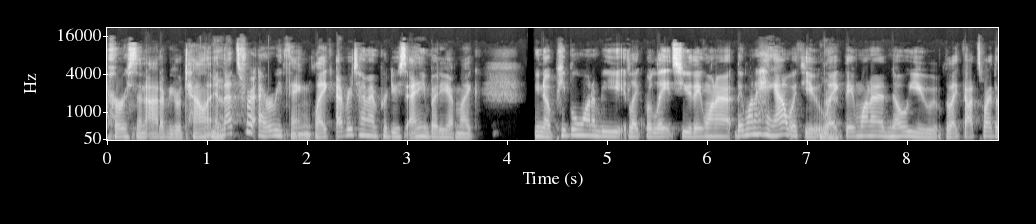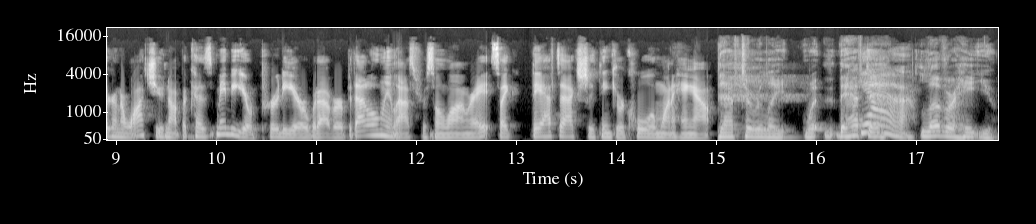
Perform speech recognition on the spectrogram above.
person out of your talent, and that's for everything. Like every time I produce anybody, I'm like you know people want to be like relate to you. They want to they want to hang out with you. Right. like they want to know you. Like that's why they're going to watch you not because maybe you're pretty or whatever but that only lasts for so long right? It's like they have to actually think you're cool and want to hang out. They have to relate. What they have to yeah. love or hate you.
